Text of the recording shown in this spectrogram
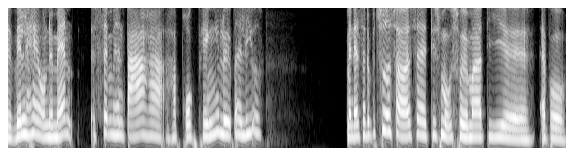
øh, velhavende mand simpelthen bare har, har brugt penge i løbet af livet. Men altså, det betyder så også, at de små svømmere, de øh, er på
